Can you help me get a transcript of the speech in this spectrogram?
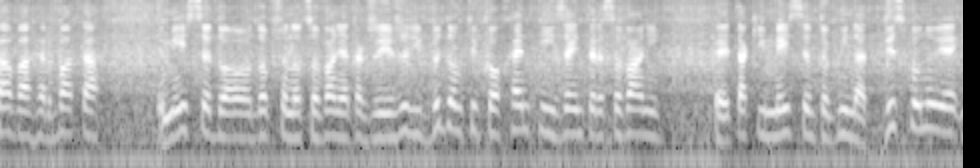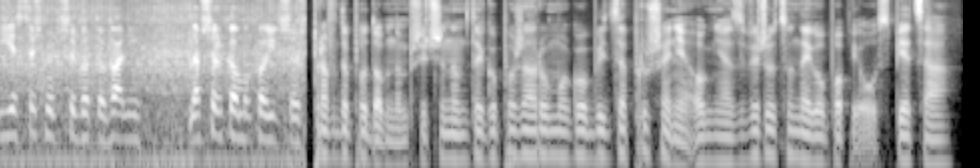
kawa, herbata, miejsce do, do przenocowania, także jeżeli będą tylko chętni i zainteresowani takim miejscem, to gmina dysponuje i jesteśmy przygotowani na wszelką okoliczność. Prawdopodobną przyczyną tego pożaru mogło być zapruszenie ognia z wyrzuconego popiołu z pieca.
